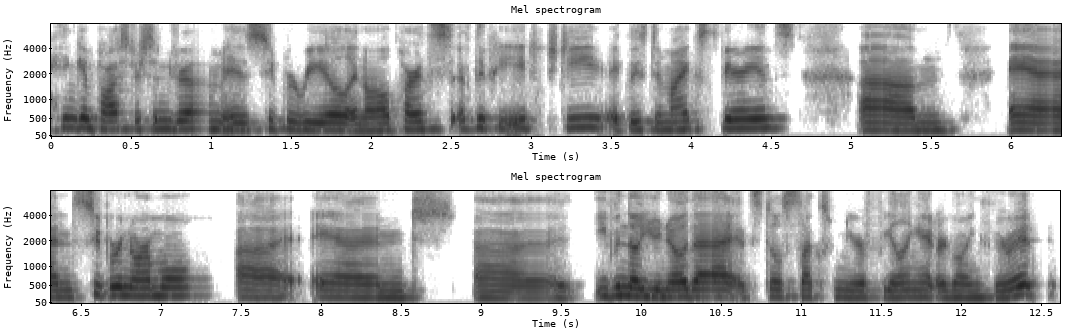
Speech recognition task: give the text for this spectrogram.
I think imposter syndrome is super real in all parts of the PhD, at least in my experience, um, and super normal. Uh, and uh, even though you know that, it still sucks when you're feeling it or going through it.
